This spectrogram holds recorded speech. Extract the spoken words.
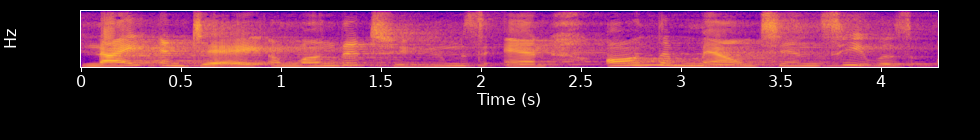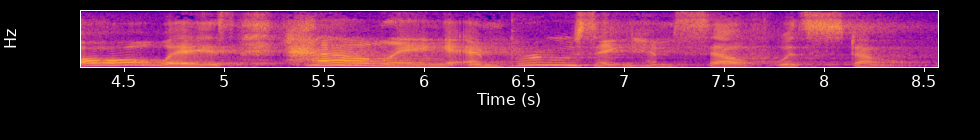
Night and day among the tombs and on the mountains, he was always howling and bruising himself with stones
